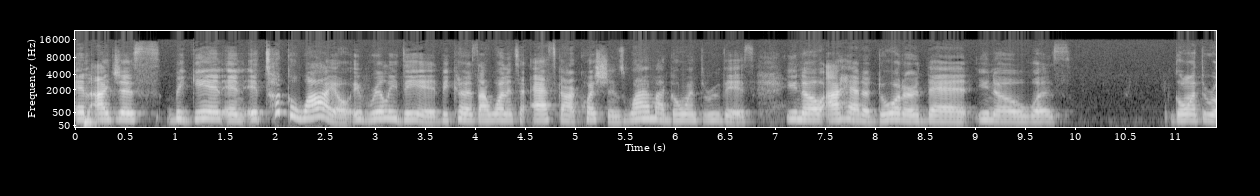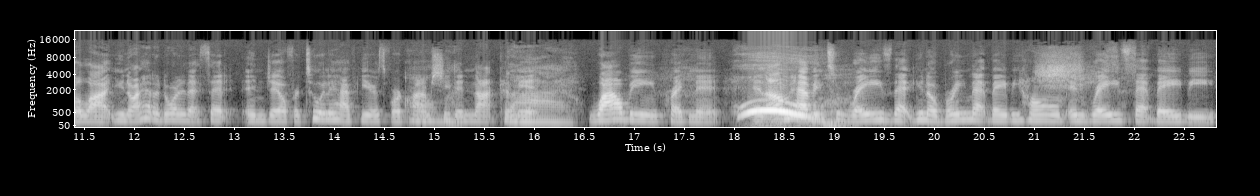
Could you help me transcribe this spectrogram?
and I just began, and it took a while. It really did because I wanted to ask God questions. Why am I going through this? You know, I had a daughter that, you know, was going through a lot. You know, I had a daughter that sat in jail for two and a half years for a crime oh she did not commit God. while being pregnant. Ooh. And I'm having to raise that, you know, bring that baby home and raise that baby.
